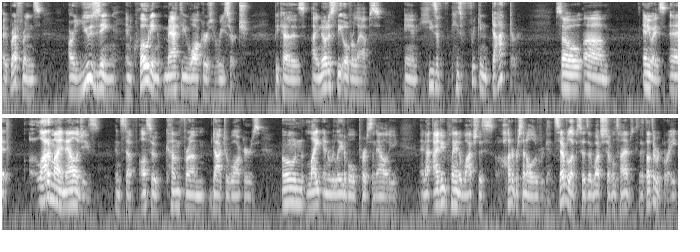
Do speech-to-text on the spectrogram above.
I reference are using and quoting Matthew Walker's research because I noticed the overlaps and he's a he's a freaking doctor. So, um, anyways, uh, a lot of my analogies and stuff also come from Dr. Walker's own light and relatable personality, and I, I do plan to watch this 100% all over again. Several episodes I've watched several times because I thought they were great.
